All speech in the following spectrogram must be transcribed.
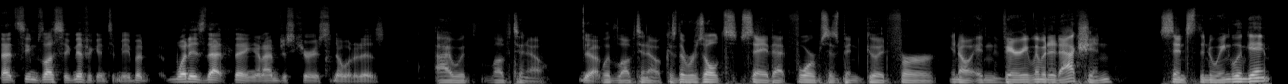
That seems less significant to me. But what is that thing? And I'm just curious to know what it is. I would love to know. Yeah. Would love to know because the results say that Forbes has been good for, you know, in very limited action since the New England game.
